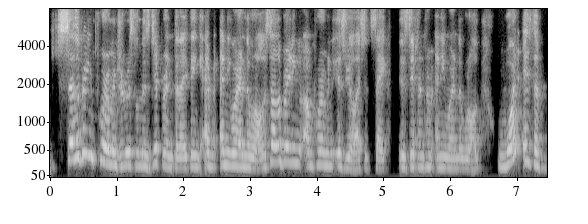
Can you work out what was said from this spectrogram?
celebrating Purim in Jerusalem is different than I think anywhere in the world. Or celebrating um, Purim in Israel, I should say, is different from anywhere in the world. What is the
